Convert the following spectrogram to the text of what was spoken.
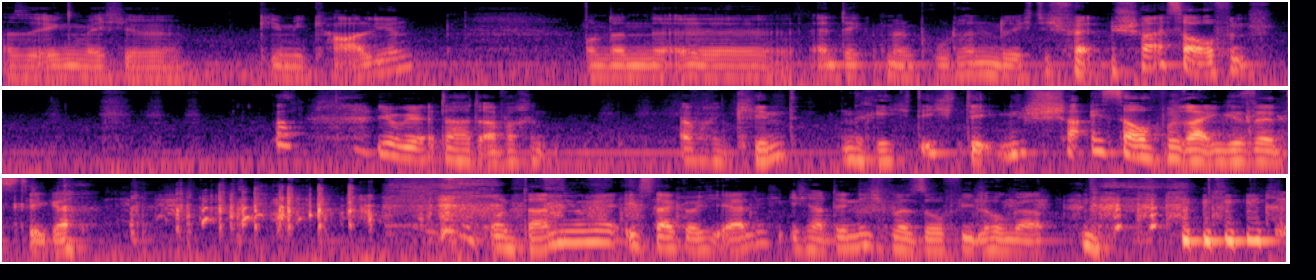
also irgendwelche Chemikalien. Und dann äh, entdeckt mein Bruder einen richtig fetten Scheißhaufen. Junge, da hat einfach ein, einfach ein Kind einen richtig dicken Scheißhaufen reingesetzt, Digga. Und dann, Junge, ich sag euch ehrlich, ich hatte nicht mehr so viel Hunger.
